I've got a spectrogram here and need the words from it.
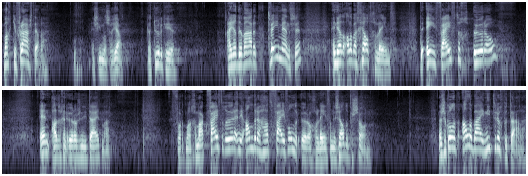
mag ik je een vraag stellen? En Simon zegt, ja, natuurlijk heer. Hij zegt, er waren twee mensen en die hadden allebei geld geleend. De een 50 euro. En hadden ze geen euro's in die tijd, maar voor het gemak 50 euro. En die andere had 500 euro geleend van dezelfde persoon. Maar ze konden het allebei niet terugbetalen.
